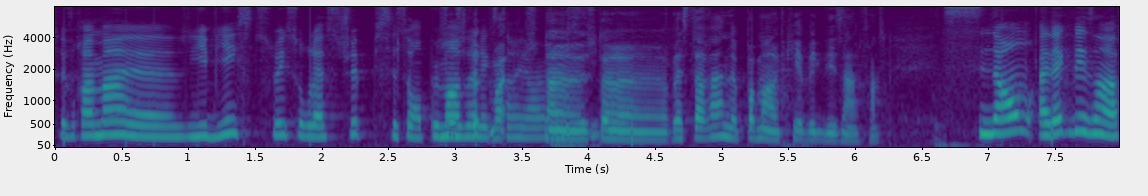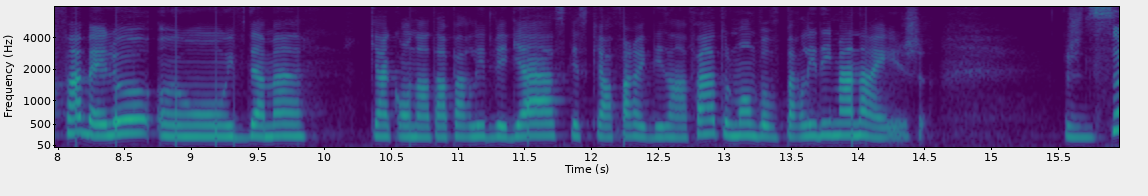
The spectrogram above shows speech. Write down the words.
C'est vraiment... euh, il est bien situé sur la strip, puis c'est ça, on peut Ça, manger à l'extérieur. c'est un, un restaurant à ne pas manquer avec des enfants. Sinon, avec des enfants, ben là, on, évidemment, quand on entend parler de Vegas, qu'est-ce qu'il y a à faire avec des enfants, tout le monde va vous parler des manèges. Je dis ça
